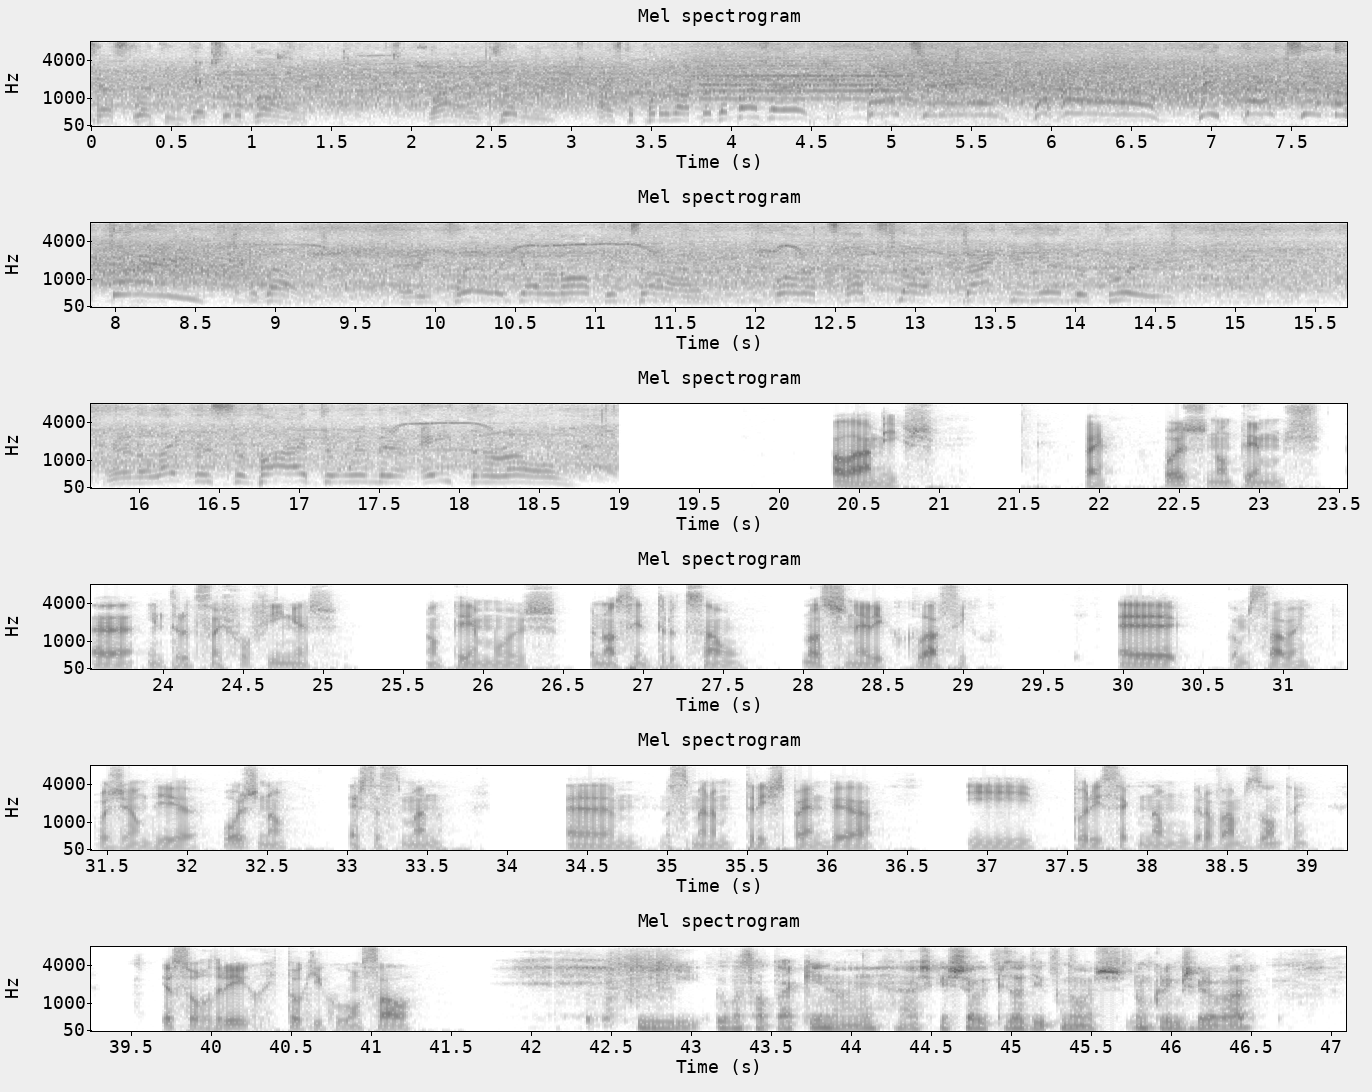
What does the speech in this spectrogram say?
test looking, gets it to Bryant. Bryant dribbling, has to put it up with the buzzer. Banks it in! he banks in the three! About it. And he clearly got it off in time. What a tough shot, banking in the three. And the Lakers survive to win their eighth in a row. Olá, amigos. Bem, hoje não temos uh, introduções fofinhas, não temos a nossa introdução, o nosso genérico clássico. Uh, como sabem, hoje é um dia. Hoje não, esta semana. Uh, uma semana muito triste para a NBA e por isso é que não gravámos ontem. Eu sou o Rodrigo e estou aqui com o Gonçalo. E o Gonçalo está aqui, não é? Acho que este é o episódio que nós não queríamos gravar.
